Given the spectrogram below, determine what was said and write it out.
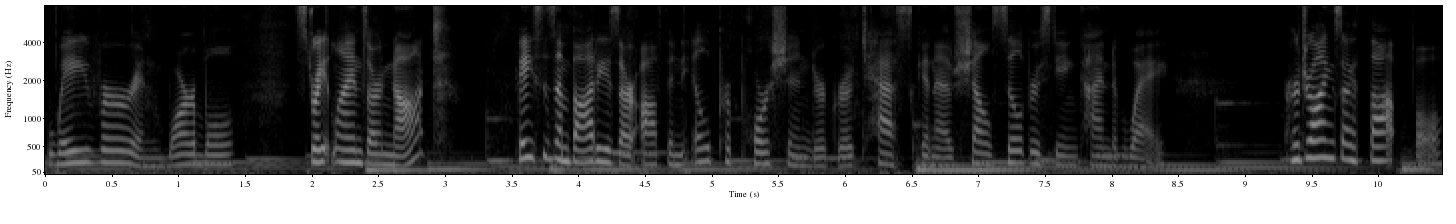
waver and warble. Straight lines are not. Faces and bodies are often ill proportioned or grotesque in a Shel Silverstein kind of way. Her drawings are thoughtful,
